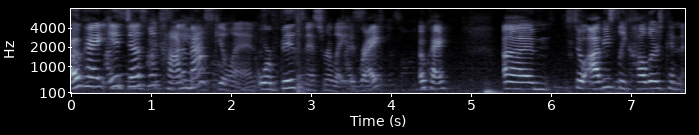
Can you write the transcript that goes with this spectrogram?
Okay. I It see- does look kind of masculine or business related, right? Okay. Um, so obviously colors can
